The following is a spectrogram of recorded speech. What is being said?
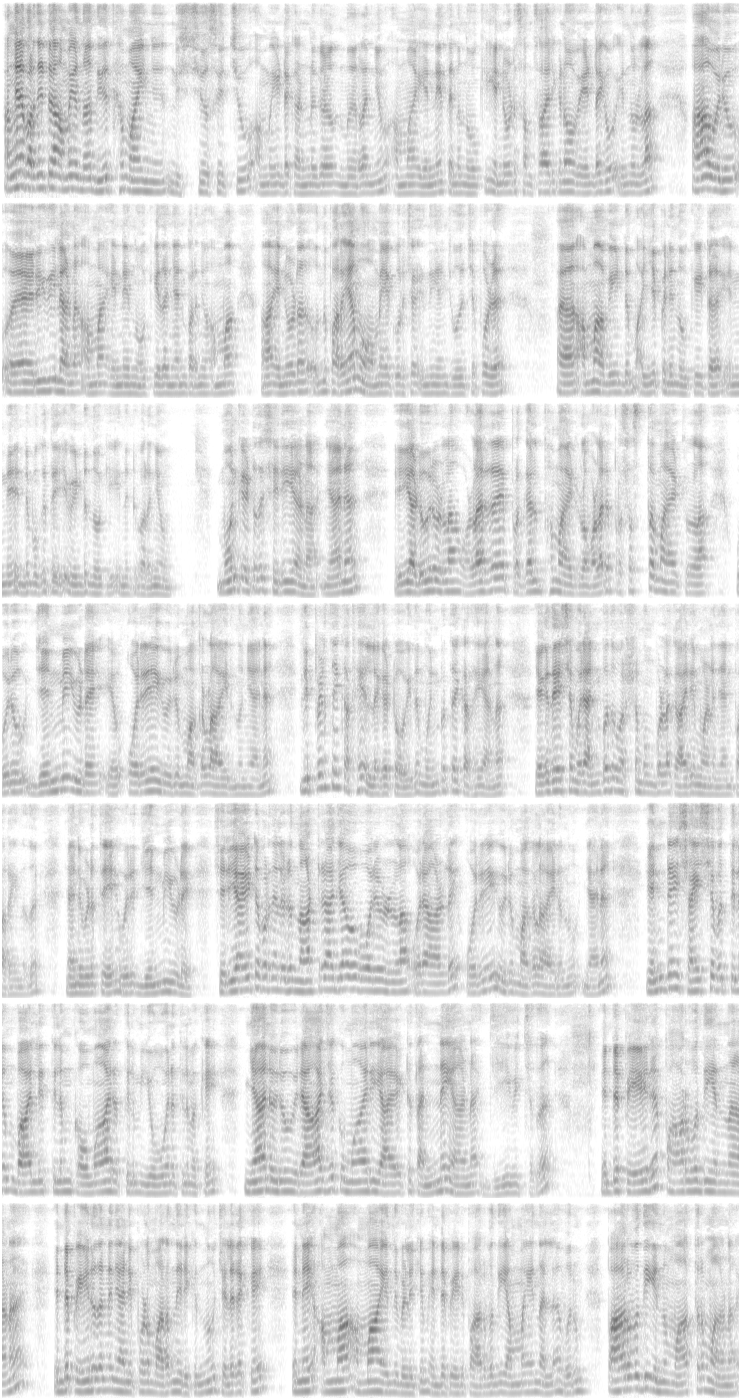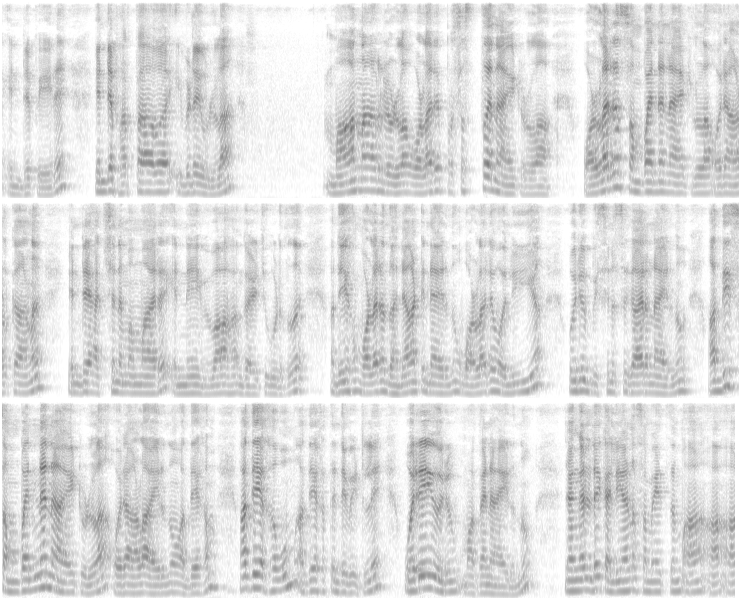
അങ്ങനെ പറഞ്ഞിട്ട് അമ്മയൊന്ന് ദീർഘമായി നിശ്വസിച്ചു. അമ്മയുടെ കണ്ണുകൾ നിറഞ്ഞു. അമ്മ എന്നെ തന്നെ നോക്കി എന്നോട് സംസാരിക്കണോ വേണ്ടയോ എന്നുള്ള ആ ഒരു രീതിയിലാണ് അമ്മ എന്നെ നോക്കിയത്. ഞാൻ പറഞ്ഞു അമ്മ എന്നോട് ഒന്ന് പറയാമോ അമ്മയെക്കുറിച്ച്? എന്ന് ഞാൻ ചോദിച്ചപ്പോൾ അമ്മ വീണ്ടും അയ്യപ്പനെ നോക്കിയിട്ട് എന്നെ എന്റെ മുഖത്തേക്ക് വീണ്ടും നോക്കി എന്നിട്ട് പറഞ്ഞു മോൻ കേട്ടത് ശരിയാണ്. ഞാൻ ഈ അടൂരുള്ള വളരെ പ്രഗത്ഭമായിട്ടുള്ള വളരെ പ്രശസ്തമായിട്ടുള്ള ഒരു ജന്മിയുടെ ഒരേ ഒരു മകളായിരുന്നു ഞാൻ ഇതിപ്പോഴത്തെ കഥയല്ല കേട്ടോ ഇത് മുൻപത്തെ കഥയാണ്. ഏകദേശം ഒരു അൻപത് വർഷം മുമ്പുള്ള കാര്യമാണ് ഞാൻ പറയുന്നത്. ഞാൻ ഇവിടുത്തെ ഒരു ജന്മിയുടെ ശരിയായിട്ട് പറഞ്ഞാൽ ഒരു നാട്ടുരാജാവ് പോലെയുള്ള ഒരാളുടെ ഒരേ ഒരു മകളായിരുന്നു ഞാൻ എന്റെ ശൈശവത്തിലും ബാല്യത്തിലും കൗമാരത്തിലും യൗവനത്തിലുമൊക്കെ ഞാനൊരു രാജകുമാരിയായിട്ട് തന്നെയാണ് ജീവിച്ചത്. എന്റെ പേര് പാർവതി എന്നാണ്. എന്റെ പേര് തന്നെ ഞാനിപ്പോൾ മറന്നിരിക്കുന്നു. ചിലരൊക്കെ എന്നെ അമ്മ അമ്മ എന്ന് വിളിക്കും. എന്റെ പേര് പാർവതി അമ്മ എന്നല്ല വെറും പാർവതി എന്ന് മാത്രമാണ് എന്റെ പേര്. എന്റെ ഭർത്താവ് ഇവിടെയുള്ള മാന്നാറിലുള്ള വളരെ പ്രശസ്തനായിട്ടുള്ള വളരെ സമ്പന്നനായിട്ടുള്ള ഒരാൾക്കാണ് എന്റെ അച്ഛനമ്മമാർ എന്നെ വിവാഹം കഴിച്ചു കൊടുത്തത്. അദ്ദേഹം വളരെ ധനാട്ടിനായിരുന്നു വളരെ വലിയ ഒരു ബിസിനസ്സുകാരനായിരുന്നു. അതിസമ്പന്നനായിട്ടുള്ള ഒരാളായിരുന്നു അദ്ദേഹം. അദ്ദേഹവും അദ്ദേഹത്തിന്റെ വീട്ടിലെ ഒരേ ഒരു മകനായിരുന്നു. ഞങ്ങളുടെ കല്യാണ സമയത്തും ആ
